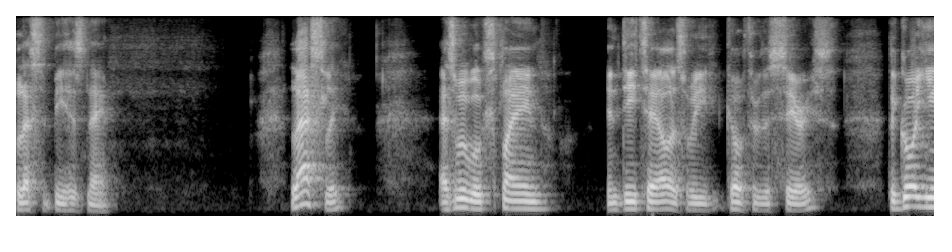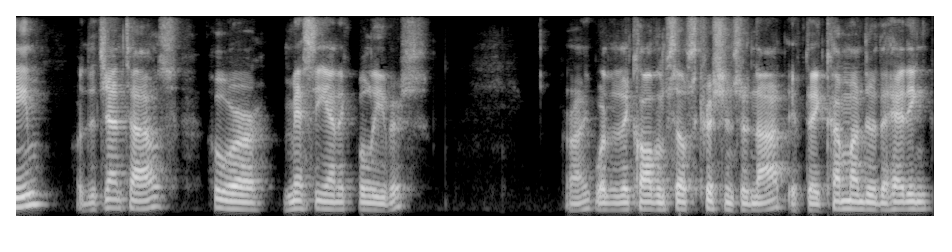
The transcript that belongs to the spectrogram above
Blessed be his name. Lastly, as we will explain in detail as we go through this series, the Goyim, or the Gentiles, who are messianic believers, right? Whether they call themselves Christians or not, if they come under the heading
